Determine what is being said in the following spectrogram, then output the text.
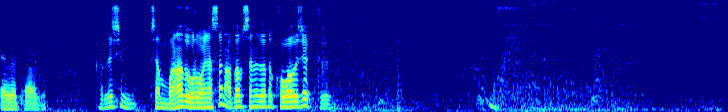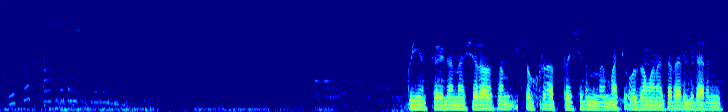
Evet abi. Kardeşim sen bana doğru oynasan adam seni zaten kovalayacaktı. Bugün söylen aşırı alsam çok rahat taşırım da maç o zamana kadar gidermiş.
